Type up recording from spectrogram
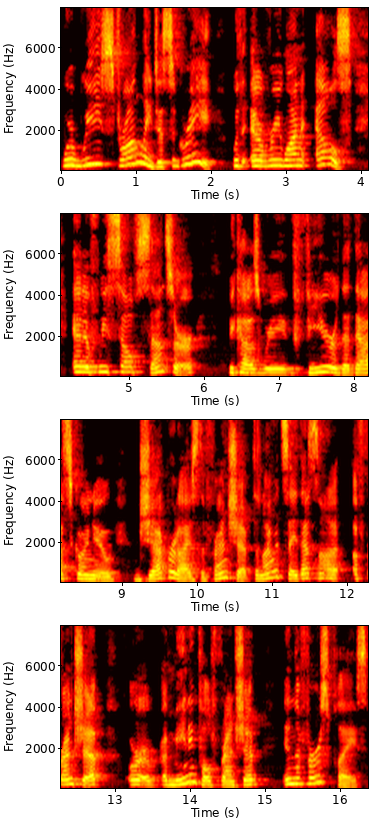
where we strongly disagree with everyone else. And if we self censor because we fear that that's going to jeopardize the friendship, then I would say that's not a friendship or a meaningful friendship in the first place.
